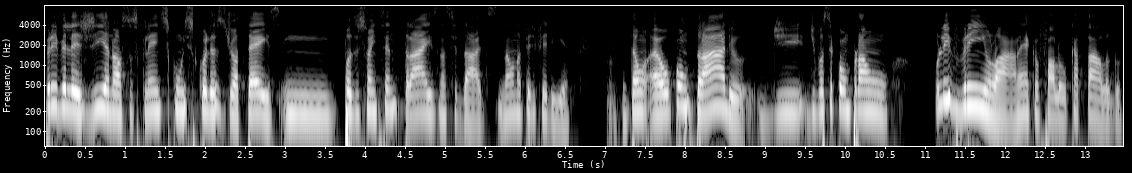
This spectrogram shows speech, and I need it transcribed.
privilegia nossos clientes com escolhas de hotéis em posições centrais nas cidades, não na periferia. Então, é o contrário de, de você comprar um, o livrinho lá, né? Que eu falo, o catálogo.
